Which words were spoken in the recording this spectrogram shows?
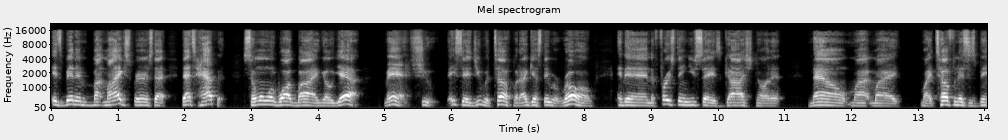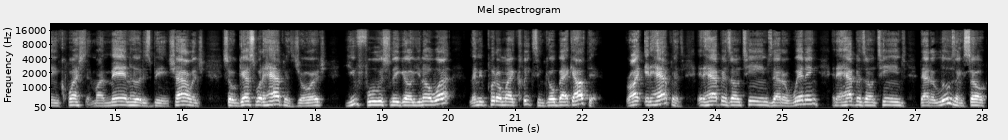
It's been in my, my experience that that's happened. Someone would walk by and go, Yeah, man, shoot, they said you were tough, but I guess they were wrong. And then the first thing you say is, Gosh darn it, now my my my toughness is being questioned, my manhood is being challenged. So guess what happens, George? You foolishly go, you know what? Let me put on my cleats and go back out there right? It happens. It happens on teams that are winning and it happens on teams that are losing. So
